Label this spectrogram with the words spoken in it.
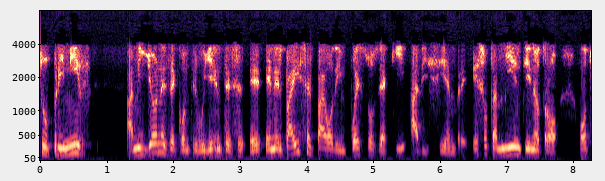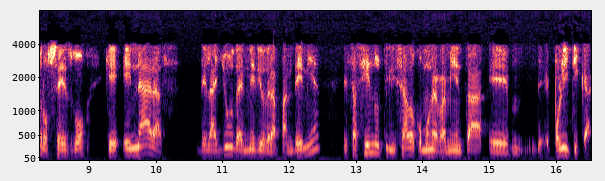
suprimir a millones de contribuyentes eh, en el país el pago de impuestos de aquí a diciembre. Eso también tiene otro, otro sesgo que en aras de la ayuda en medio de la pandemia está siendo utilizado como una herramienta eh, política.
